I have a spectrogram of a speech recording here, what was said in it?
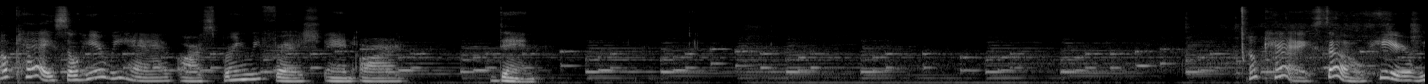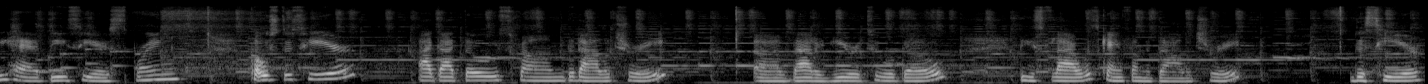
Okay, so here we have our spring refresh and our den. Okay, so here we have these here spring coasters here. I got those from the Dollar Tree uh, about a year or two ago. These flowers came from the Dollar Tree. This here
